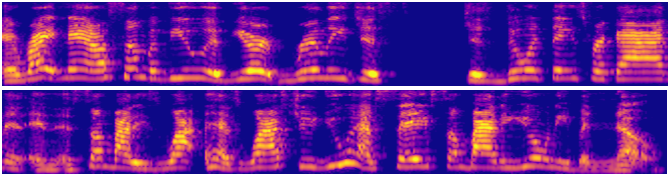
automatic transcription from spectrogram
And right now, some of you, if you're really just just doing things for God and, and, and somebody's wa- has watched you, you have saved somebody you don't even know.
